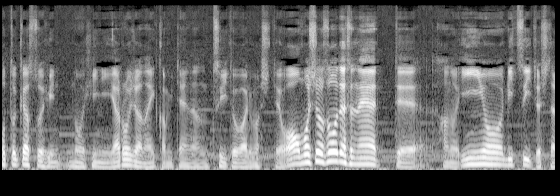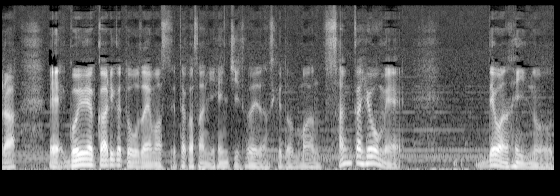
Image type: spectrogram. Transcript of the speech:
ポッドキャストの日にやろうじゃないかみたいなツイートがありまして、あ、面白そうですねって、あの、引用リツイートしたら、え、ご予約ありがとうございますってタカさんに返事いただいたんですけど、まあ、参加表明ではないの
